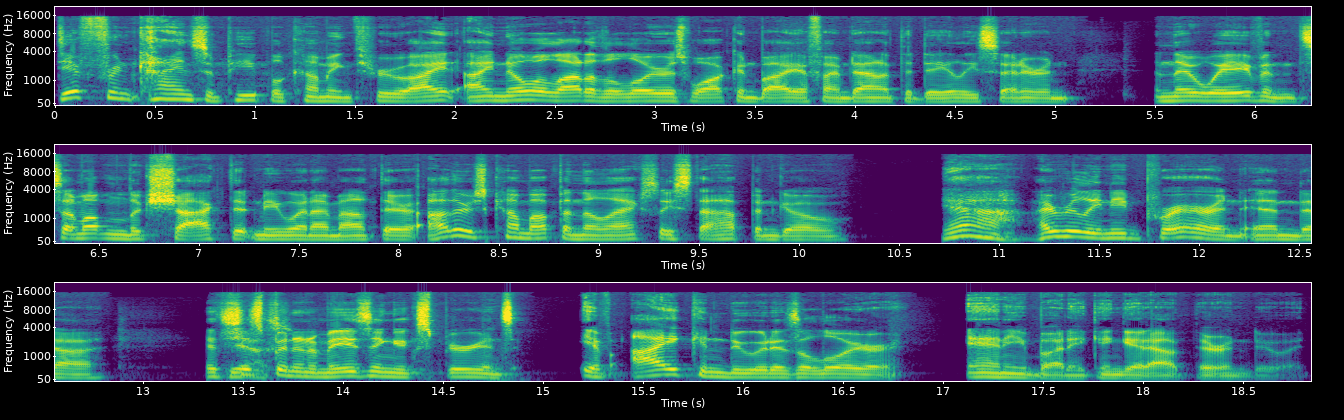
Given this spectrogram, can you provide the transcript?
different kinds of people coming through. I, I know a lot of the lawyers walking by if I'm down at the Daley Center, and, and they wave, and some of them look shocked at me when I'm out there. Others come up and they'll actually stop and go, Yeah, I really need prayer. And, and uh, it's yes. just been an amazing experience if I can do it as a lawyer, anybody can get out there and do it.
